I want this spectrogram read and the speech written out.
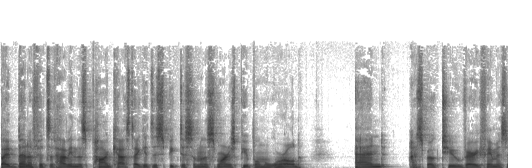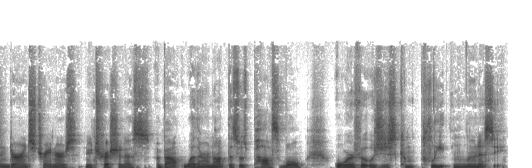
By benefits of having this podcast, I get to speak to some of the smartest people in the world. And I spoke to very famous endurance trainers, nutritionists about whether or not this was possible or if it was just complete lunacy.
